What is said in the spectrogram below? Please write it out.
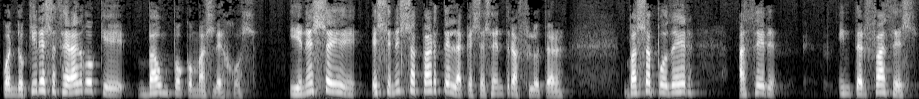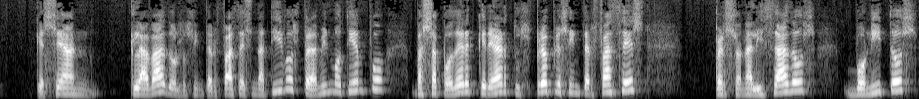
cuando quieres hacer algo que va un poco más lejos. Y en ese, es en esa parte en la que se centra Flutter. Vas a poder hacer interfaces que sean clavados los interfaces nativos, pero al mismo tiempo vas a poder crear tus propios interfaces personalizados, bonitos,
